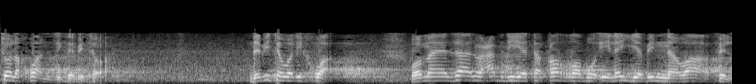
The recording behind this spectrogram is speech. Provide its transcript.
تو لخوان زیگ دبی تو دبی تو وەلی خوا وما يزال عبدي يتقرب إلي بالنوافل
